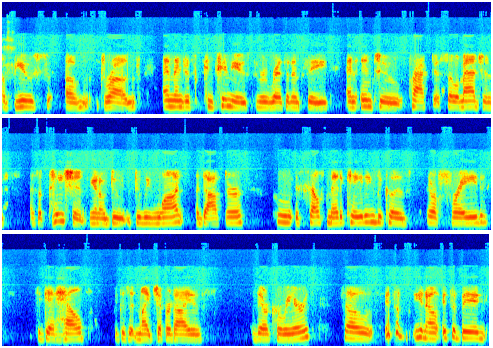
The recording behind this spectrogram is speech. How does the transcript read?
abuse of drugs, and then just continues through residency and into practice. So imagine as a patient, you know, do, do we want a doctor who is self medicating because they're afraid to get help because it might jeopardize their careers? So it's a you know it's a big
